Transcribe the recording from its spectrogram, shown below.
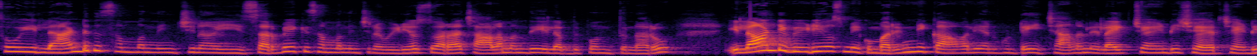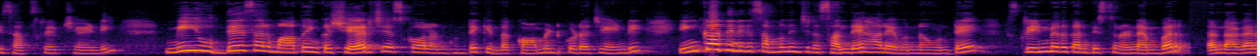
so ఈ ల్యాండ్కి సంబంధించిన ఈ సర్వేకి సంబంధించిన వీడియోస్ ద్వారా చాలామంది లబ్ధి పొందుతున్నారు. ఇలాంటి వీడియోస్ మీకు మరిన్ని కావాలి అనుకుంటే ఈ ఛానల్ని లైక్ చేయండి షేర్ చేయండి సబ్స్క్రైబ్ చేయండి. మీ ఉద్దేశాలు మాతో ఇంకా షేర్ చేసుకోవాలనుకుంటే కింద కామెంట్ కూడా చేయండి. ఇంకా దీనికి సంబంధించిన సందేహాలు ఏమన్నా ఉంటే స్క్రీన్ మీద కనిపిస్తున్న నెంబర్ నగర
